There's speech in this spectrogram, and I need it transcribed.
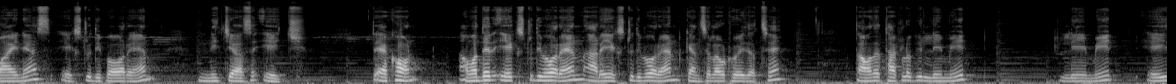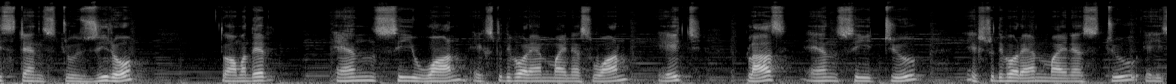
minus X to the power N নিচে আছে এইচ তো এখন আমাদের X to the power N আর X to the power N cancel out হয়ে যাচ্ছে। তো আমাদের থাকল কি limit limit H tends to zero তো আমাদের N C one X to the power N minus one H plus N C two X to the power N minus two H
